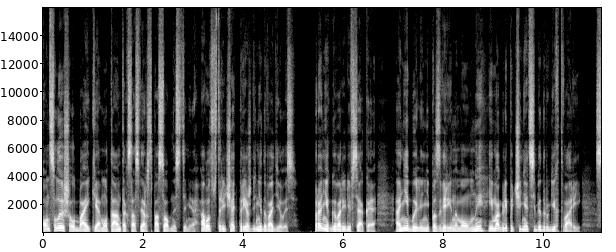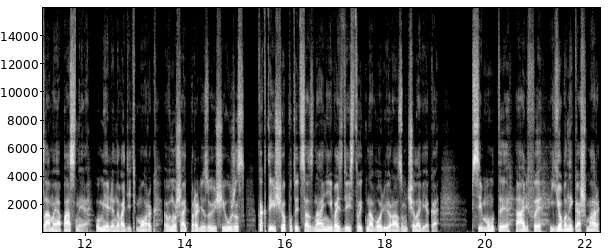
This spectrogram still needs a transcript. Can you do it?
Он слышал байки о мутантах со сверхспособностями, а вот встречать прежде не доводилось. Про них говорили всякое. Они были не по-звериному умны и могли подчинять себе других тварей. Самые опасные умели наводить морок, внушать парализующий ужас, как-то еще путать сознание и воздействовать на волю и разум человека. Псимуты, альфы, ебаный кошмар,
